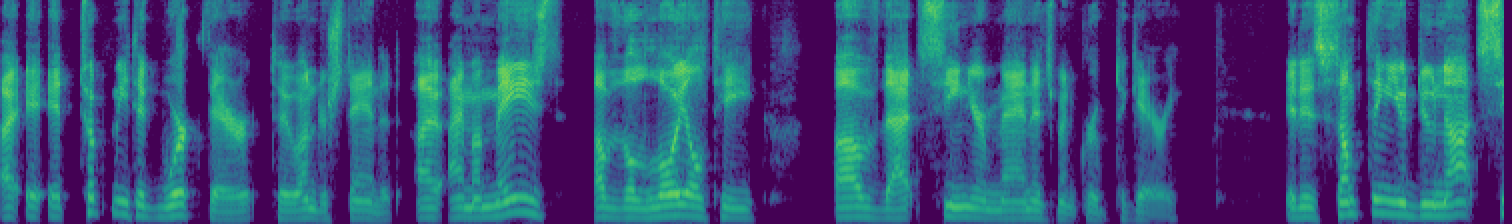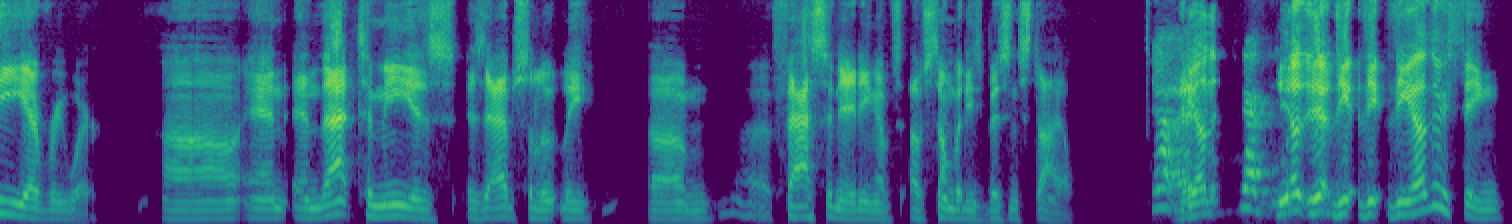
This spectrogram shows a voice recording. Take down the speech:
I it it took me to work there to understand it. I, I'm amazed of the loyalty of that senior management group to Gary. It is something you do not see everywhere, uh, and and that to me is is absolutely um, uh, fascinating of of somebody's business style Yeah. The other- the, other, the, the, the other thing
